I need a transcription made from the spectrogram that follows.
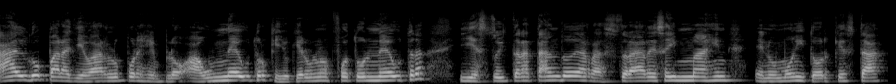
algo para llevarlo, por ejemplo, a un neutro, que yo quiero una foto neutra y estoy tratando de arrastrar esa imagen en un monitor que está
